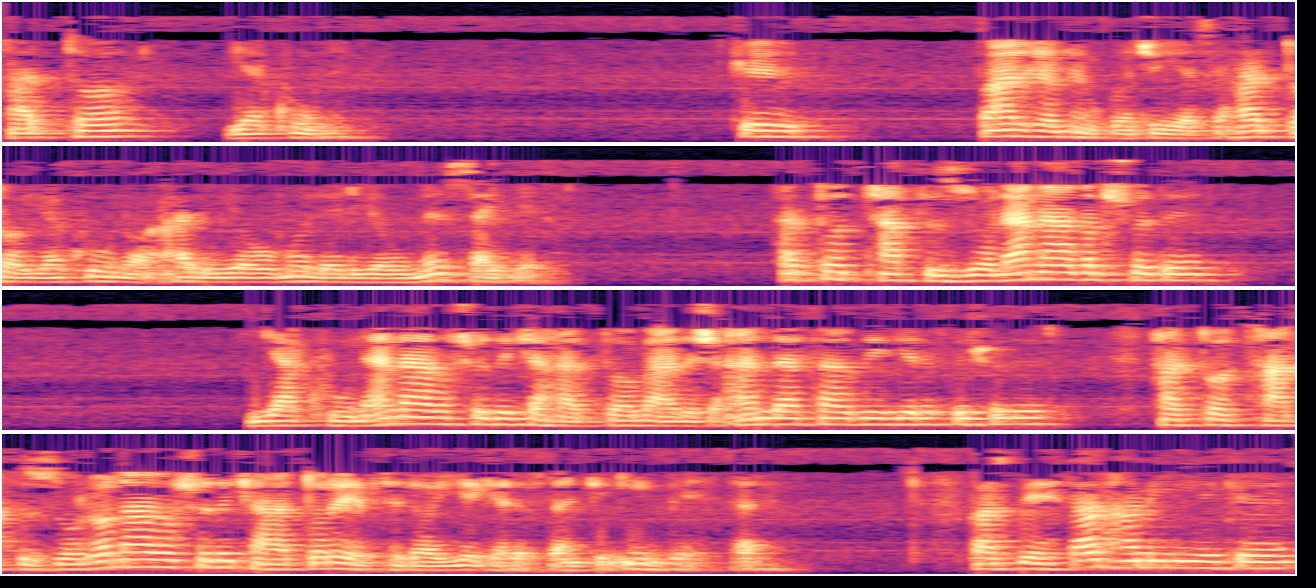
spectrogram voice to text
حتی یکونه. که فرق هم نمی‌کنه چه یسه حتی یکون و الیوم و لیوم سید حتی تفضله نقل شده. یکونه نقل شده که حتی بعدش ان در تقدیر گرفته شده. حتی تفضل نقل شده که حتی رو ابتداییه گرفتن که این بهتره. پس بهتر همینیه که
